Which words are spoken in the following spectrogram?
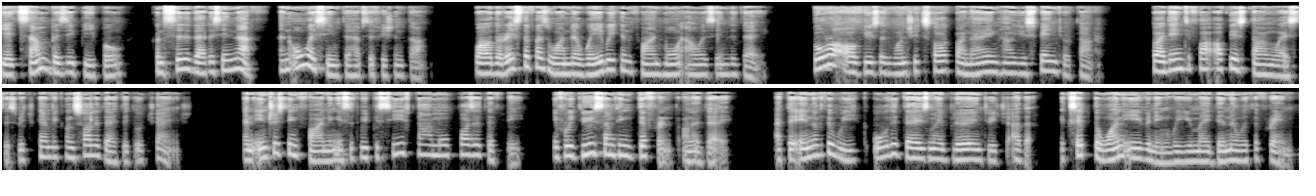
yet some busy people consider that is enough and always seem to have sufficient time, while the rest of us wonder where we can find more hours in the day. Laura argues that one should start by knowing how you spend your time, to identify obvious time wasters which can be consolidated or changed. An interesting finding is that we perceive time more positively if we do something different on a day. At the end of the week, all the days may blur into each other, except the one evening where you may dinner with a friend.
